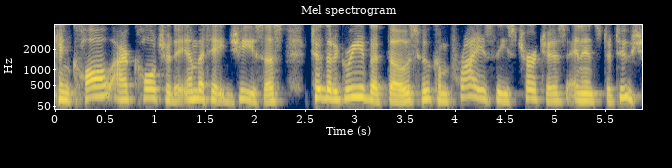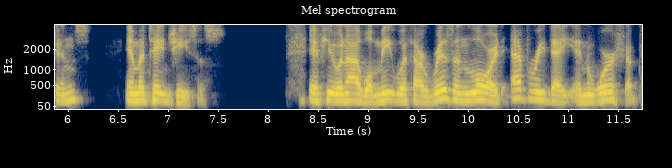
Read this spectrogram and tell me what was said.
can call our culture to imitate Jesus to the degree that those who comprise these churches and institutions imitate Jesus. If you and I will meet with our risen Lord every day in worship,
